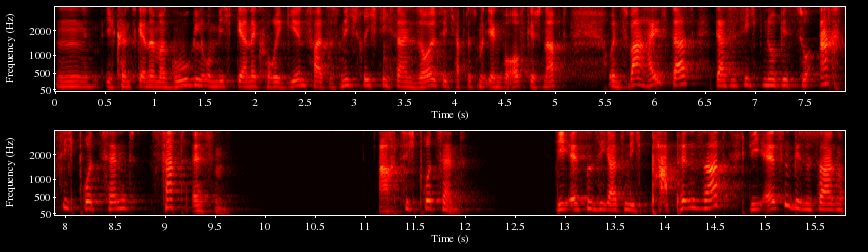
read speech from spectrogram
Hm, ihr könnt es gerne mal googeln und mich gerne korrigieren, falls es nicht richtig sein sollte. Ich habe das mal irgendwo aufgeschnappt. Und zwar heißt das, dass sie sich nur bis zu 80 Prozent satt essen. 80 Prozent. Die essen sich also nicht pappensatt, die essen, bis sie sagen,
